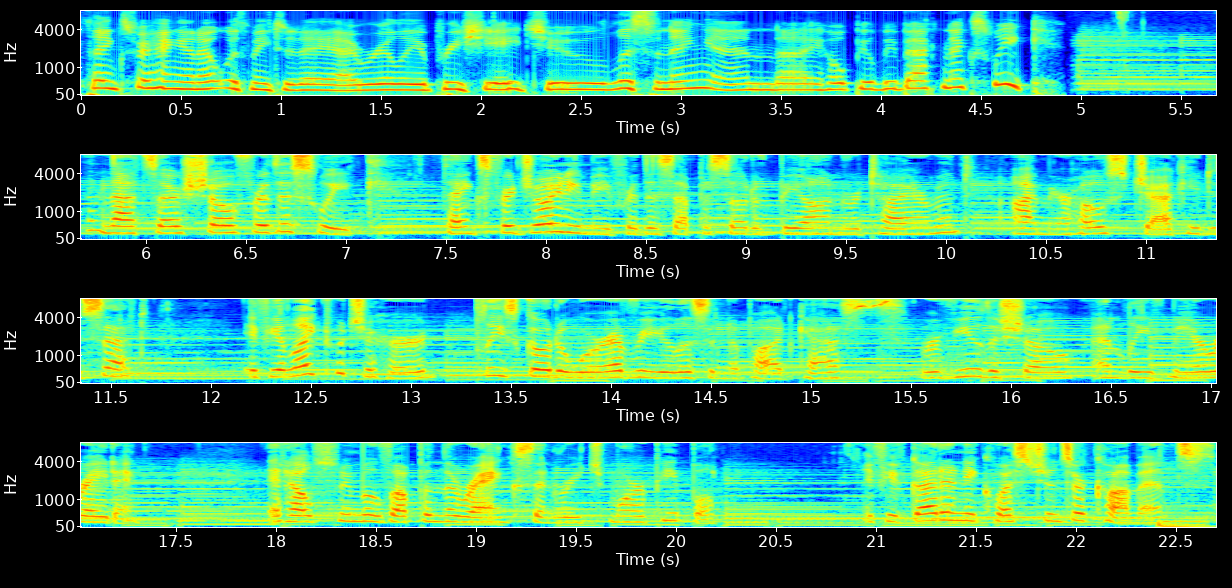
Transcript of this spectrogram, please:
Thanks for hanging out with me today. I really appreciate you listening, and I hope you'll be back next week. And that's our show for this week. Thanks for joining me for this episode of Beyond Retirement. I'm your host, Jacquie Doucette. If you liked what you heard, please go to wherever you listen to podcasts, review the show, and leave me a rating. It helps me move up in the ranks and reach more people. If you've got any questions or comments,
